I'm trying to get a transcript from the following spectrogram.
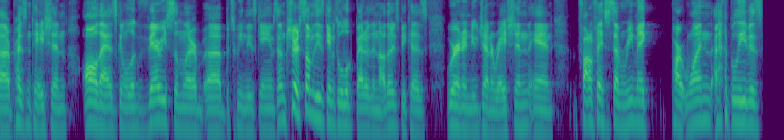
uh, presentation, all that is going to look very similar uh, between these games. I'm sure some of these games will look better than others because we're in a new generation. And Final Fantasy VII Remake part one, I believe, is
